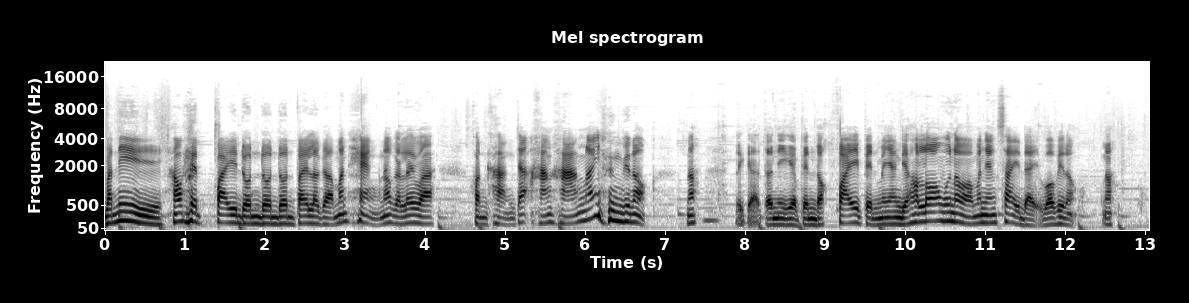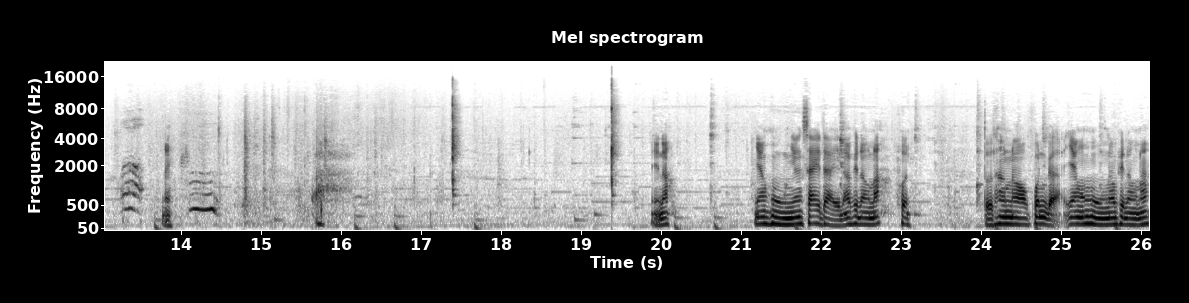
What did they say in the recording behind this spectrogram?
บัดนี้เฮาเฮ็ดไปโดนโดนโดนไปแล้วก็มันแห้งเนาะก็เลยว่าค่อนข้างจะหางๆหน้อยหนึ่งพี่น้องเนาะแล้วก็ตอนนี้ก็เป็นดอกไฟเป็นมาอย่างเดี๋ยวเฮาลองเบิ่งเนาะว่ามันยังใช้ได้บ่พี่น้องเนาะนี่นี่เนาะ ยังหุงยังใส่ได้นะพี่น้องเนาะพ่นตัวทางนอกพ่นกะยังหุงนะพี่น้องเนาะ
